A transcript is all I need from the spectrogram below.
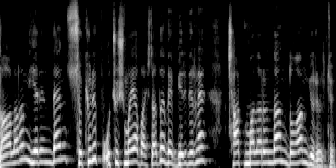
Dağların yerinden sökülüp uçuşmaya başladı ve birbirine çarpmalarından doğan gürültü.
